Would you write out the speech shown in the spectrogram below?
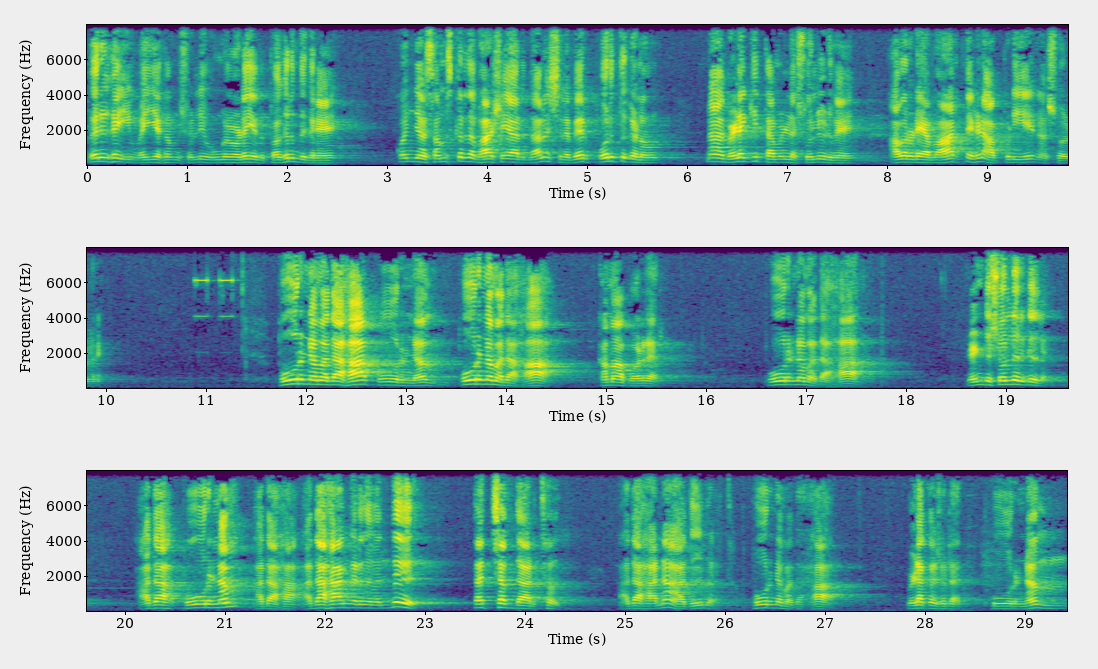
பெருகை வையகம் சொல்லி உங்களோட இது பகிர்ந்துக்கிறேன். கொஞ்சம் சம்ஸ்கிருத பாஷையாக இருந்தாலும் சில பேர் பொறுத்துக்கணும். நான் விளக்கி தமிழில் சொல்லிடுவேன். அவருடைய வார்த்தைகள் அப்படியே நான் சொல்கிறேன் பூர்ணமதா பூர்ணம். பூர்ணமதா கமா போடுறார். பூர்ணமதா ரெண்டு சொல் இருக்குதுல அதா பூர்ணம் அதஹா. அதஹாங்கிறது வந்து தச்சப்தார்த்தம் அதஹானா அதுன்னு அர்த்தம். பூர்ணமதா விளக்கம் சொல்றார். பூர்ணம்.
